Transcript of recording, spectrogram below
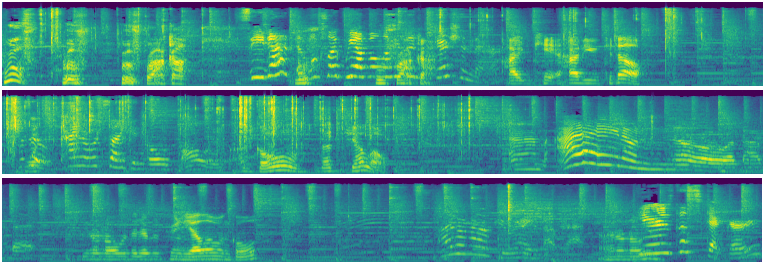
Roof, roof, roof Rocka. See that? It looks like we have a Oof, limited Rocka. edition there. I can't. How do you tell? 'Cause it kind of looks like a gold ball. A gold. That's yellow. Um, I don't know about that. You don't know the difference between yellow and gold? I don't know if you're right about that. I don't know. Here's the stickers.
